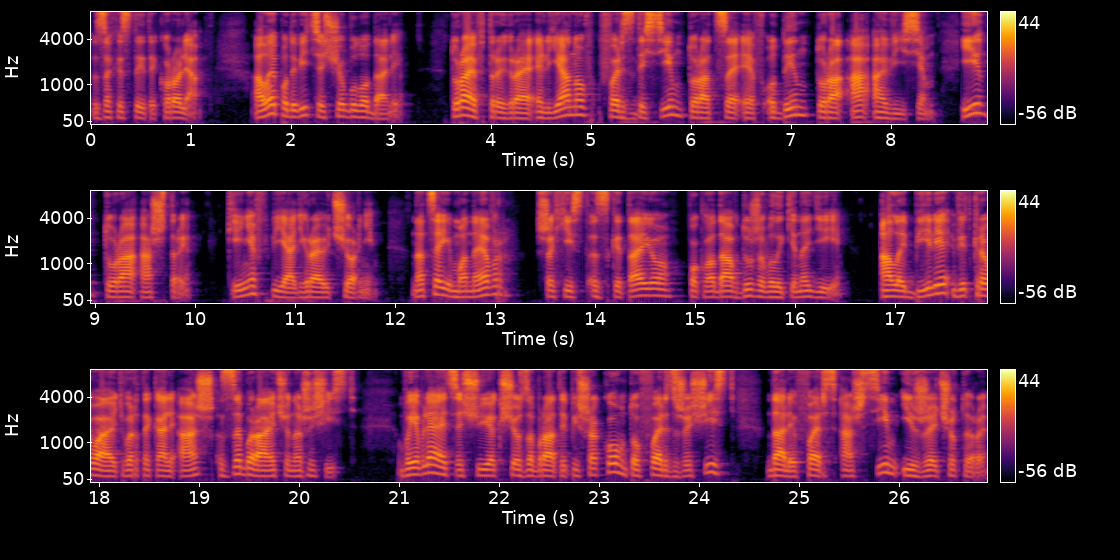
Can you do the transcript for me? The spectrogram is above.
захистити короля. Але подивіться, що було далі. Тура F3 грає Ельянов, ферзь D7, тура C F1, тура А А8 і тура H3. Кінь F5 грають чорні. На цей маневр шахіст з Китаю покладав дуже великі надії. Але білі відкривають вертикаль H, забираючи на G6. Виявляється, що якщо забрати пішаком, то ферзь G6, далі ферзь H7 і G4.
